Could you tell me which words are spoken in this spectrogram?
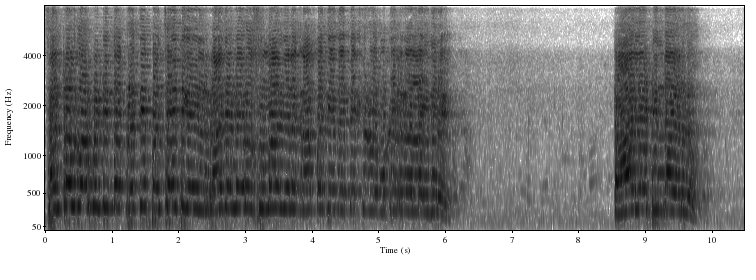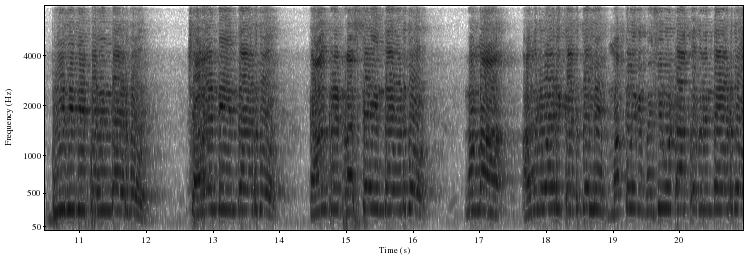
ಸೆಂಟ್ರಲ್ ಗೌರ್ಮೆಂಟ್ ಇಂದ ಪ್ರತಿ ಪಂಚಾಯತಿಗೆ ಇಲ್ಲಿ ರಾಜಣ್ಣವರು ಸುಮಾರು ಜನ ಗ್ರಾಮ ಪಂಚಾಯತ್ ಅಧ್ಯಕ್ಷರುಗಳು, ಮುಖಂಡರುಗಳೆಲ್ಲ ಇದ್ದೀರಿ. ಟಾಯ್ಲೆಟ್ ಇಂದ ಹಿಡಿದು, ಬೀದಿ ದೀಪದಿಂದ ಹಿಡಿದು ಚರಂಡಿಯಿಂದ ಹಿಡಿದು, ಕಾಂಕ್ರೀಟ್ ರಸ್ತೆಯಿಂದ ಹಿಡಿದು, ನಮ್ಮ ಅಂಗನವಾಡಿ ಕಟ್ಟದಲ್ಲಿ ಮಕ್ಕಳಿಗೆ ಬಿಸಿ ಊಟ ಹಾಕೋದ್ರಿಂದ ಹಿಡಿದು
